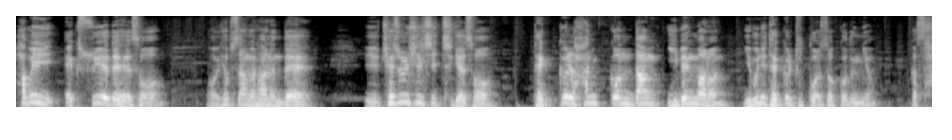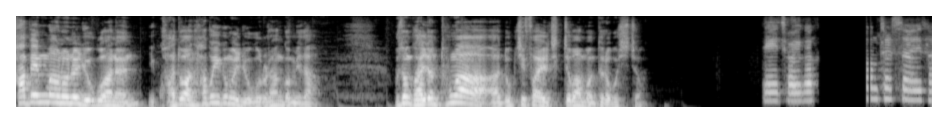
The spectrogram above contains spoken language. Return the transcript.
합의 액수에 대해서 어, 협상을 하는데 이 최순실 씨 측에서 댓글 한 건당 200만 원 이분이 댓글 두 건 썼거든요. 그러니까 400만 원을 요구하는 과도한 합의금을 요구를 한 겁니다. 우선 관련 통화 녹취 파일 직접 한번 들어보시죠. 네, 저희가 경찰서에서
